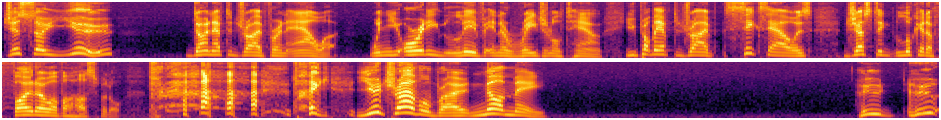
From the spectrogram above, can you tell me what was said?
just so you don't have to drive for an hour when you already live in a regional town. You probably have to drive six hours just to look at a photo of a hospital. like, you travel, bro, not me. Who, who,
